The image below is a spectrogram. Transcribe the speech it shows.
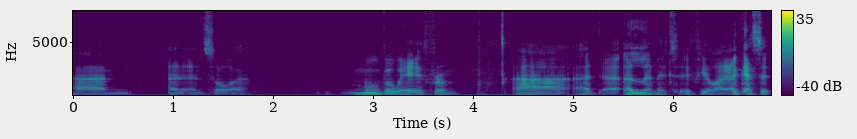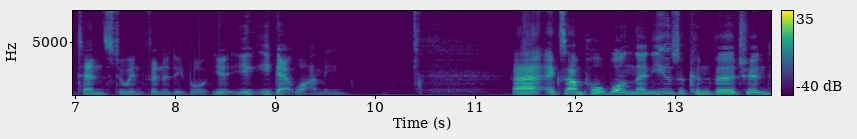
um, and, and sort of move away from uh, a, a, limit, if you like. I guess it tends to infinity, but you, you, you get what I mean. Uh, example 1 then. Use a convergent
